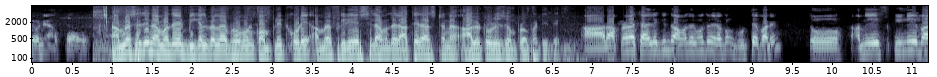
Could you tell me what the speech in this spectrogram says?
রোডে আসতে হবে। আমরা সেদিন আমাদের বিকেলবেলার ভ্রমণ কমপ্লিট করে আমরা ফিরে এসেছিলাম আমাদের রাতের আস্তানা আলো ট্যুরিজম প্রপার্টিতে আর আপনারা চাইলে কিন্তু আমাদের মতো এরকম ঘুরতে পারেন। তো আমি এই স্ক্রিনে বা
